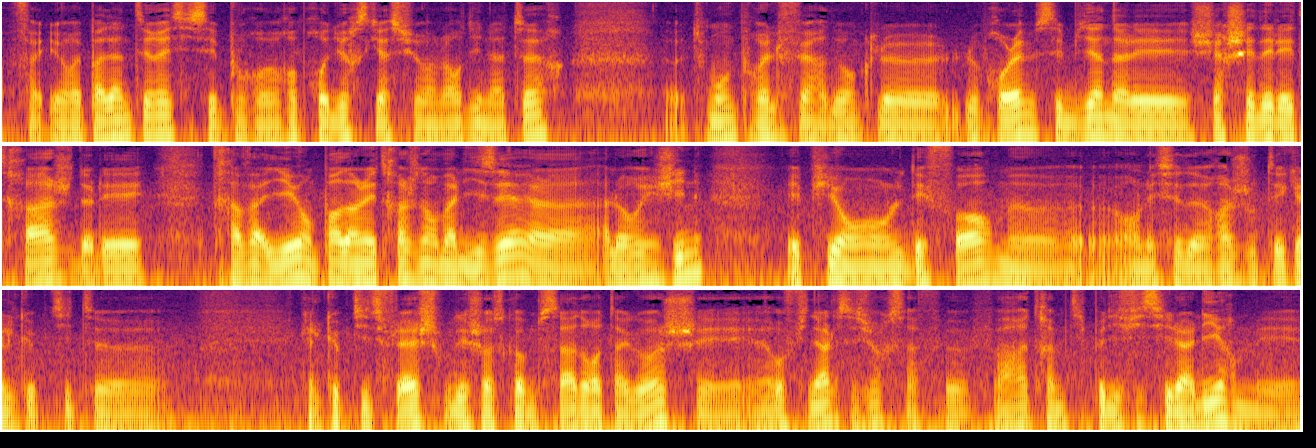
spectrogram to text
enfin, il n'y aurait pas d'intérêt si c'est pour reproduire ce qu'il y a sur un ordinateur, euh, tout le monde pourrait le faire. Donc le, problème, c'est bien d'aller chercher des lettrages, de les travailler. On part le lettrage normalisé à, à l'origine, et puis on le déforme, euh, on essaie de rajouter quelques petites euh, quelques petites flèches ou des choses comme ça, droite à gauche. Et au final, c'est sûr que ça peut paraître un petit peu difficile à lire, mais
